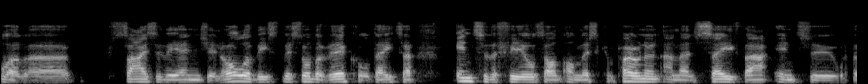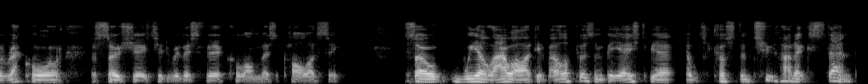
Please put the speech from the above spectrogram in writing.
the size of the engine, all of these this other vehicle data into the fields on, on this component and then save that into the record associated with this vehicle on this policy. So we allow our developers and BAs to be able to custom to that extent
